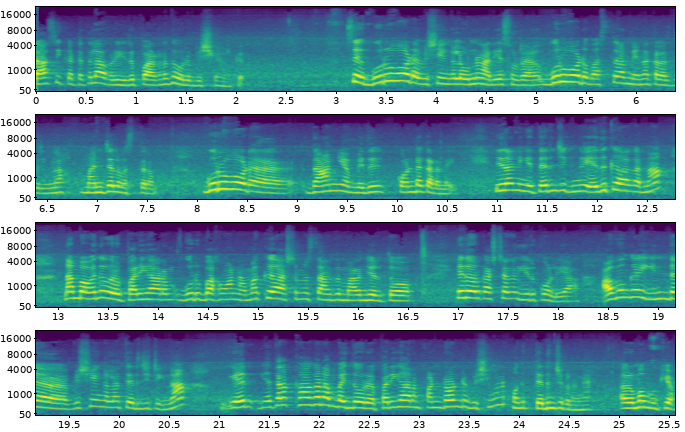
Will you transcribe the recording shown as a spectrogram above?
ராசி கட்டத்தில் அவர் இருப்பார்ன்றது ஒரு விஷயம் இருக்குது சரி குருவோட விஷயங்கள் இன்னும் நிறைய சொல்கிறாங்க குருவோட வஸ்திரம் என்ன கலர் தெரியுங்களா? மஞ்சள் வஸ்திரம். குருவோட தானியம் எது? கொண்டக்கடலை. இதெல்லாம் நீங்கள் தெரிஞ்சுக்கோங்க. எதுக்காகனா நம்ம வந்து ஒரு பரிகாரம் குரு பகவான் நமக்கு அஷ்டமஸ்தானத்தை மறைஞ்சிருத்தோ ஏதோ ஒரு கஷ்டங்கள் இருக்கும் இல்லையா? அவங்க இந்த விஷயங்கள்லாம் தெரிஞ்சிட்டிங்கன்னா எ- எதற்காக நம்ம இந்த ஒரு பரிகாரம் பண்ணுறோன்ற விஷயமும் நமக்கு தெரிஞ்சுக்கணுங்க. அது ரொம்ப முக்கியம்.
